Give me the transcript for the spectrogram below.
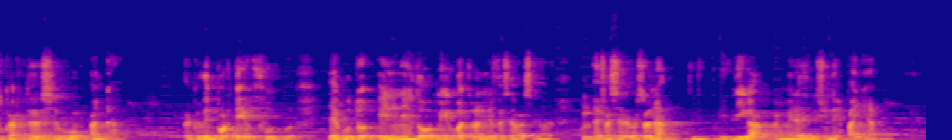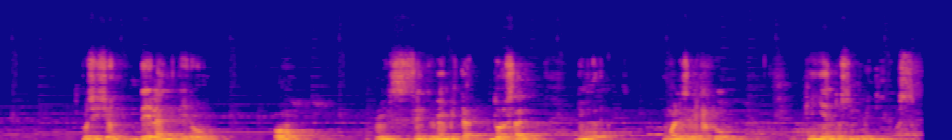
Su carrera la llevó a cabo. Deporte fútbol Debutó en el 2004 en el FC Barcelona, FC Barcelona, Liga Primera División de España, posición delantero o centrocampista dorsal, número de goles en el club 552.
